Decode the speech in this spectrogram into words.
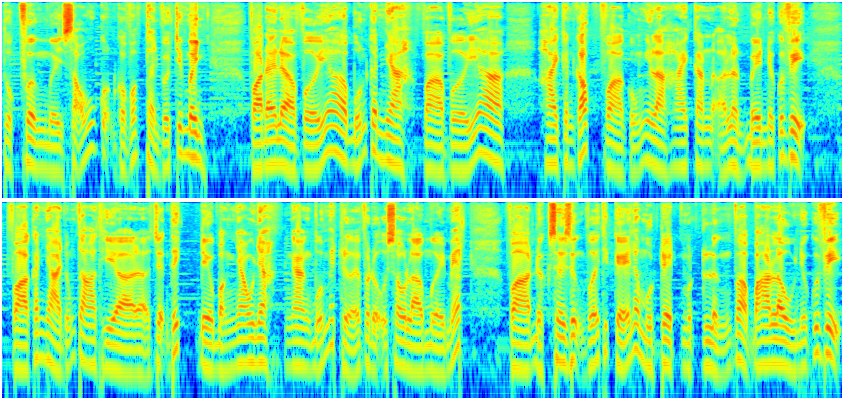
thuộc phường 16 quận Gò Vấp thành phố Hồ Chí Minh. Và đây là với uh, 4 căn nhà và với uh, hai căn góc và cũng như là hai căn ở lần bên nha quý vị. Và căn nhà chúng ta thì uh, diện tích đều bằng nhau nha, ngang 4 mét rưỡi và độ sâu là 10 mét và được xây dựng với thiết kế là một trệt, một lửng và ba lầu nha quý vị.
